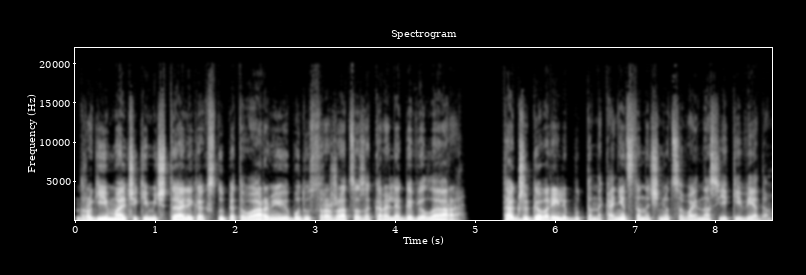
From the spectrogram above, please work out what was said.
Другие мальчики мечтали, как вступят в армию и будут сражаться за короля Гавилара. Также говорили, будто наконец-то начнется война с Якиведом.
